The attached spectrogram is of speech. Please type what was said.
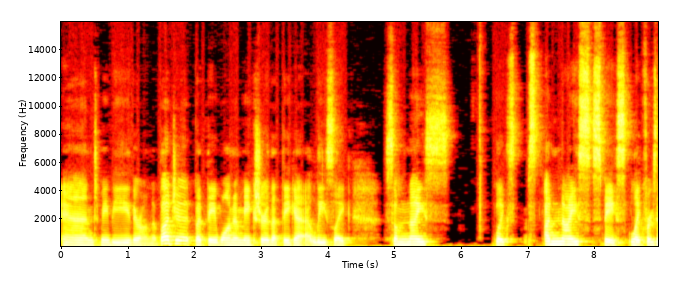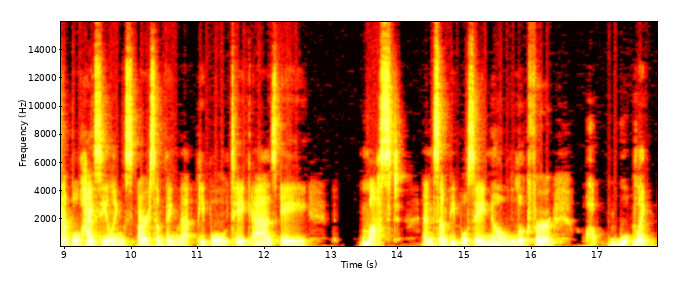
and maybe they're on a budget, but they want to make sure that they get at least like some nice, like a nice space. Like, for example, high ceilings are something that people take as a must. And some people say, no, look for like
